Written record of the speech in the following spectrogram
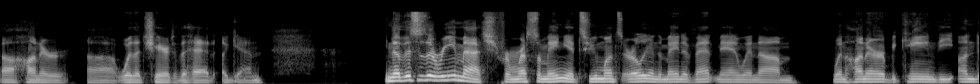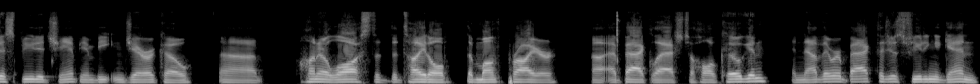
uh, Hunter uh, with a chair to the head again. You know, this is a rematch from WrestleMania two months earlier in the main event, man, when um when Hunter became the undisputed champion, beating Jericho. Uh, Hunter lost the, the title the month prior uh, at Backlash to Hulk Hogan, and now they were back to just feuding again.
